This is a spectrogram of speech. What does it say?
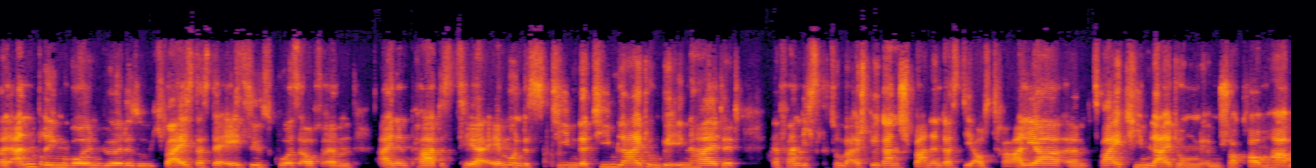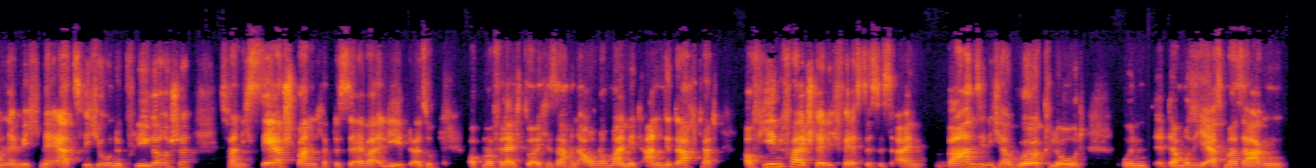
mal anbringen wollen würde. So ich weiß, dass der ACIS-Kurs auch ähm, einen Part des CRM und des Team der Teamleitung beinhaltet. Da fand ich zum Beispiel ganz spannend, dass die Australier ähm, zwei Teamleitungen im Schockraum haben, nämlich eine ärztliche und eine pflegerische. Das fand ich sehr spannend. Ich habe das selber erlebt. Also ob man vielleicht solche Sachen auch noch mal mit angedacht hat auf jeden Fall stelle ich fest, es ist ein wahnsinniger Workload. Und da muss ich erstmal sagen,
